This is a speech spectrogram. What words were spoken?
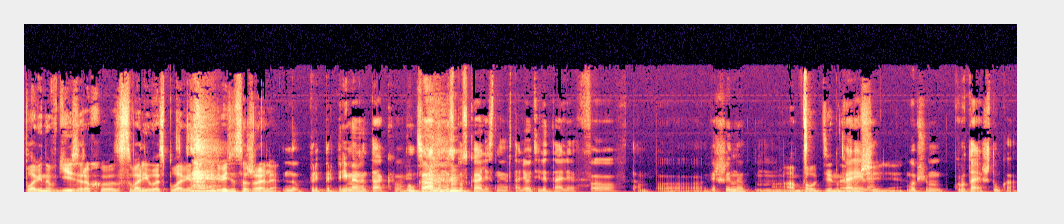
половина в гейзерах э, сварилась, половина медведя сожрали? Ну, при, при, примерно так. В вулканы мы спускались, на вертолете летали, в, там, по вершины Обалденное покорили. обучение. В общем, крутая штука.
